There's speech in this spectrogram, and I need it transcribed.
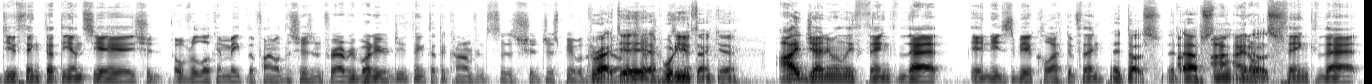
do you think that the NCAA should overlook and make the final decision for everybody, or do you think that the conferences should just be able to Correct. Yeah, yeah. What do you think? Yeah, I genuinely think that it needs to be a collective thing. it does. It absolutely I, I don't does. think that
